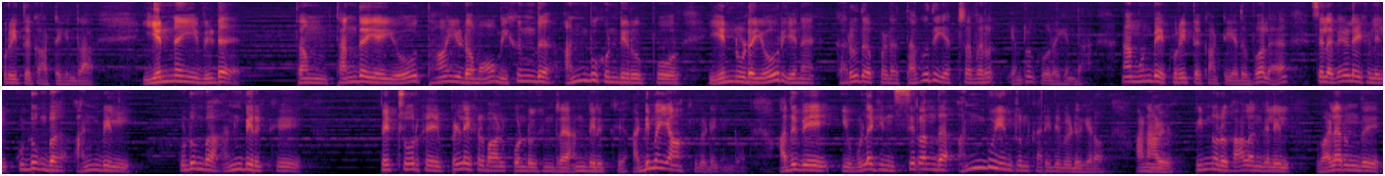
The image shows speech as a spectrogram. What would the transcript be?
குறித்து காட்டுகின்றார். என்னை விட தம் தந்தையையோ தாயிடமோ மிகுந்த அன்பு கொண்டிருப்போர் என்னுடையோர் என கருதப்பட தகுதியற்றவர் என்று கூறுகின்றார். நான் முன்பே குறித்து காட்டியது போல சில வேளைகளில் குடும்ப அன்பில் குடும்ப அன்பிற்கு பெற்றோர்கள் பிள்ளைகள் வாழ் கொண்டுகின்ற அன்பிற்கு அடிமையாகி விடுகின்றோம். அதுவே இவ்வுலகின் சிறந்த அன்பு என்றும் கருதி விடுகிறோம். ஆனால் பின்னொரு காலங்களில் வளர்ந்து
